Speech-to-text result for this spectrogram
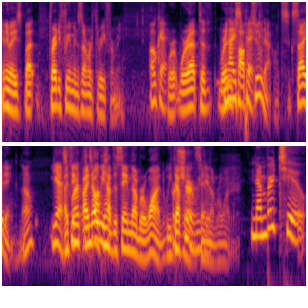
Anyways, but Freddie Freeman's number three for me. Okay, We're, we're at the we're in Nice the top pick. two now. It's exciting. No. Yes, I think I know we two. have the same number one. We For definitely sure have the same number one. Number two.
